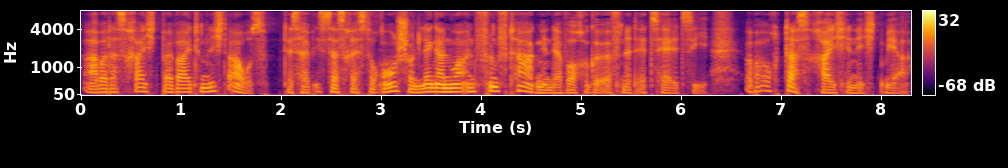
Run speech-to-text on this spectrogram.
Aber das reicht bei weitem nicht aus. Deshalb ist das Restaurant schon länger nur an fünf Tagen in der Woche geöffnet, erzählt sie. Aber auch das reiche nicht mehr.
